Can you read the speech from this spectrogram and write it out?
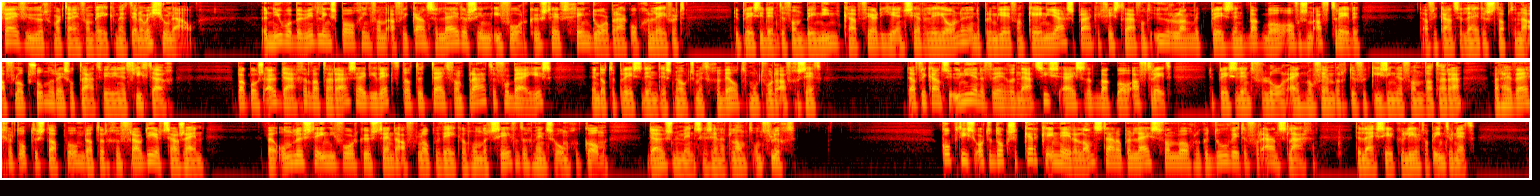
Vijf uur, Martijn van Beek met het NOS-journaal. Een nieuwe bemiddelingspoging van Afrikaanse leiders in Ivoorkust... heeft geen doorbraak opgeleverd. De presidenten van Benin, Kaapverdië en Sierra Leone... en de premier van Kenia spraken gisteravond urenlang met president Bakbo over zijn aftreden. De Afrikaanse leiders stapten na afloop zonder resultaat weer in het vliegtuig. Bakbo's uitdager Ouattara zei direct dat de tijd van praten voorbij is... en dat de president desnoods met geweld moet worden afgezet... De Afrikaanse Unie en de Verenigde Naties eisen dat Bakbo aftreedt. De president verloor eind november de verkiezingen van Ouattara... maar hij weigert op te stappen omdat er gefraudeerd zou zijn. Bij onlusten in die voorkust zijn de afgelopen weken 170 mensen omgekomen. Duizenden mensen zijn het land ontvlucht. Koptisch-orthodoxe kerken in Nederland staan op een lijst van mogelijke doelwitten voor aanslagen. De lijst circuleert op internet.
